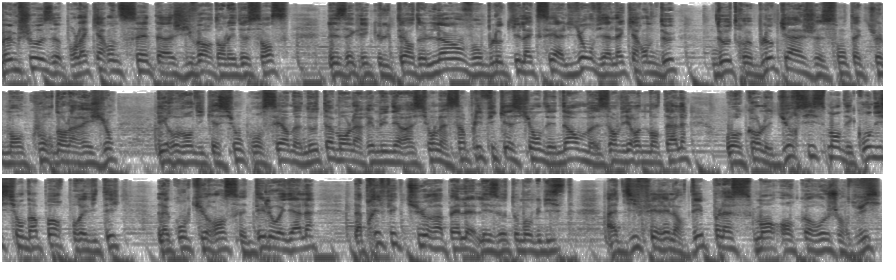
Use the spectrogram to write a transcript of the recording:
Même chose pour la 47 à Givors dans les deux sens. Les agriculteurs de l'Ain vont bloquer l'accès à Lyon via la 42. D'autres blocages sont actuellement en cours dans la région. Les revendications concernent notamment la rémunération, la simplification des normes environnementales ou encore le durcissement des conditions d'import pour éviter la concurrence déloyale. La préfecture appelle les automobilistes à différer leur déplacement encore aujourd'hui.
